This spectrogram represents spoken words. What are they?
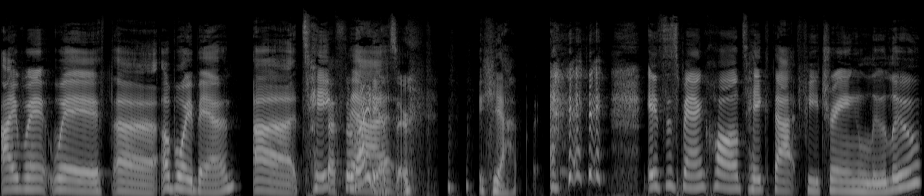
I went with uh, a boy band. Uh, take That's the that. right answer. Yeah. It's this band called Take That featuring Lulu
